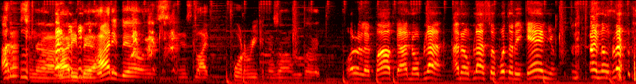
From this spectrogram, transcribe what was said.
I don't. Nah, Hottie Bell. Hottie Bell is, is like Puerto Rican or something, but Órale, papi, I know black. I know black, so Puerto Riqueño. I know black.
